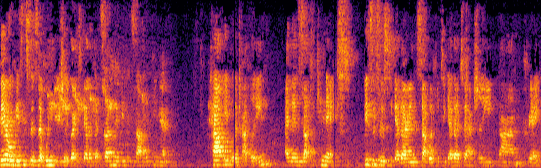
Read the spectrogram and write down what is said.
they're all businesses that wouldn't usually work together, but suddenly we can start looking at how people are travelling and then start to connect businesses together and start working together to actually um, create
